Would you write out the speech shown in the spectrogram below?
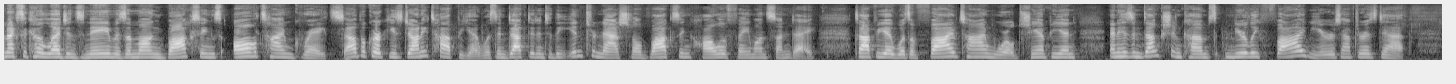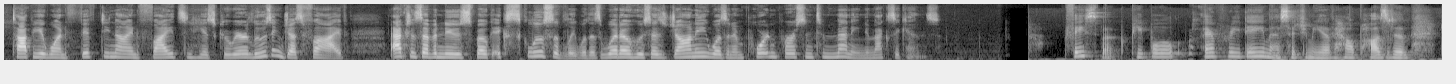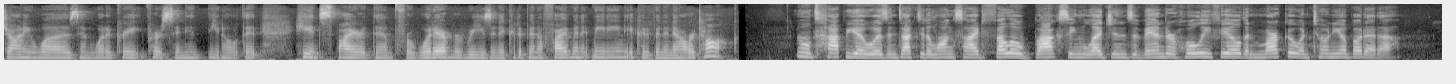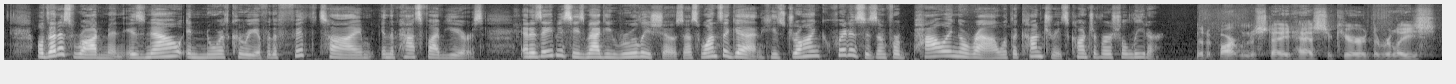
Mexico legend's name is among boxing's all-time greats. Albuquerque's Johnny Tapia was inducted into the International Boxing Hall of Fame on Sunday. Tapia was a five-time world champion, and his induction comes nearly five years after his death. Tapia won 59 fights in his career, losing just five. Action 7 News spoke exclusively with his widow, who says Johnny was an important person to many New Mexicans. Facebook. People every day message me of how positive Johnny was and what a great person, you know, that he inspired them for whatever reason. It could have been a five minute meeting, it could have been an hour talk. Well, Tapia was inducted alongside fellow boxing legends Evander Holyfield and Marco Antonio Barrera. Well, Dennis Rodman is now in North Korea for the fifth time in the past five years. And as ABC's Maggie Rulli shows us, once again, he's drawing criticism for palling around with the country's controversial leader. The Department of State has secured the release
